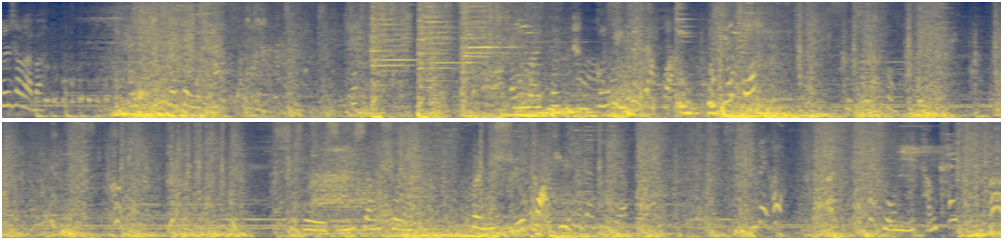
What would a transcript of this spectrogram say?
跟上来吧，相生，分时化月。速战速决，小心背后，捉迷藏开始了，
